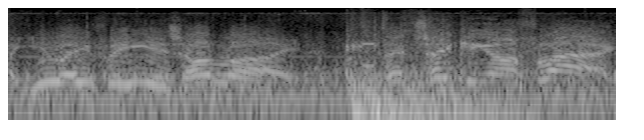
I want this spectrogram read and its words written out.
Our UAV is online. They're taking our flag.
